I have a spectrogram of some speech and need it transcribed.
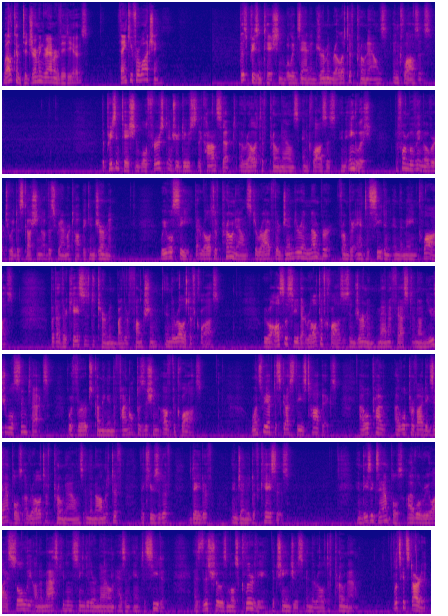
Welcome to German Grammar Videos. Thank you for watching. This presentation will examine German relative pronouns and clauses. The presentation will first introduce the concept of relative pronouns and clauses in English before moving over to a discussion of this grammar topic in German. We will see that relative pronouns derive their gender and number from their antecedent in the main clause, but that their case is determined by their function in the relative clause. We will also see that relative clauses in German manifest an unusual syntax with verbs coming in the final position of the clause. Once we have discussed these topics, I will, I will provide examples of relative pronouns in the nominative, accusative, dative, and genitive cases. In these examples, I will rely solely on a masculine singular noun as an antecedent, as this shows most clearly the changes in the relative pronoun. Let's get started.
